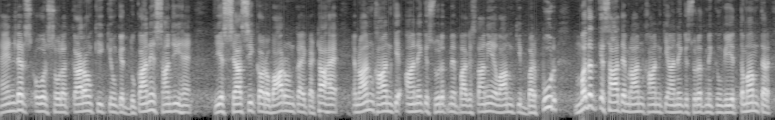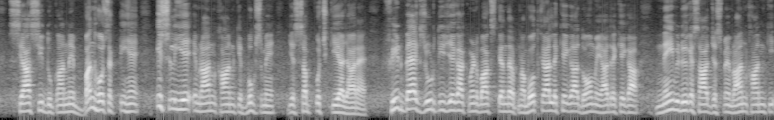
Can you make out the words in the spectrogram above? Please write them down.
हैंडलर्स और सहूलतकारों की क्योंकि दुकानें साझी हैं, ये सियासी कारोबार उनका इकट्ठा है। इमरान खान के आने की सूरत में पाकिस्तानी अवाम की भरपूर मदद के साथ इमरान खान के आने की सूरत में क्योंकि ये तमाम तर सियासी दुकानें बंद हो सकती हैं, इसलिए इमरान खान के बुक्स में ये सब कुछ किया जा रहा है। फीडबैक ज़रूर दीजिएगा, कमेंट बॉक्स के अंदर अपना बहुत ख्याल रखेगा दो में याद रखेगा नई वीडियो के साथ जिसमें इमरान खान की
